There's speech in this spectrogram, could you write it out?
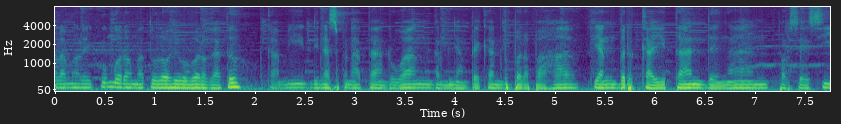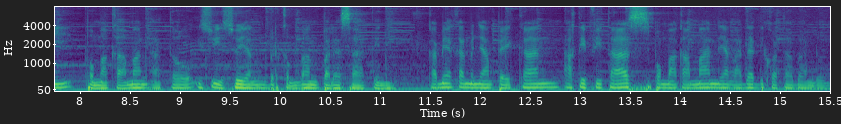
Assalamualaikum warahmatullahi wabarakatuh. Kami Dinas Penataan Ruang akan menyampaikan beberapa hal yang berkaitan dengan prosesi pemakaman atau isu-isu yang berkembang pada saat ini. Kami akan menyampaikan aktivitas pemakaman yang ada di Kota Bandung.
